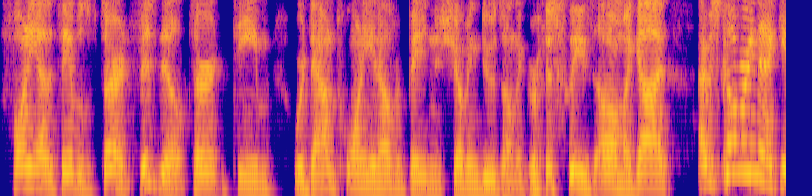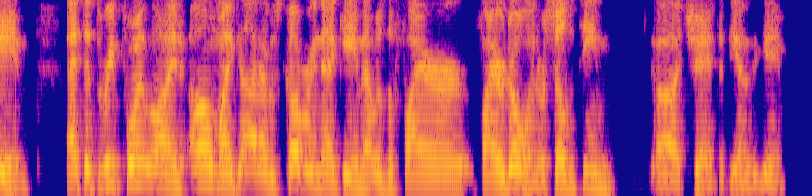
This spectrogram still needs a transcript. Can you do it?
Funny how the tables have turned. Fizdale turn team were down 20 and Elfrid Payton is shoving dudes on the Grizzlies. Oh my God. I was covering that game at the three point line. Oh my God. I was covering that game. That was the fire, fire Dolan or sell the team uh, chant at the end of the game.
